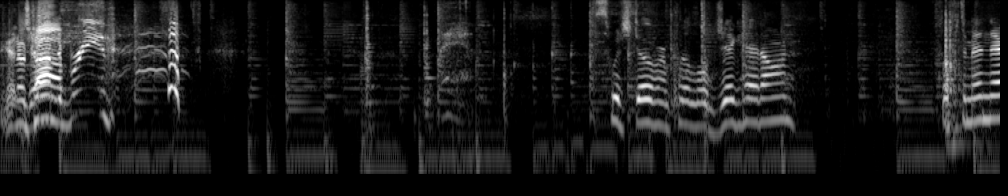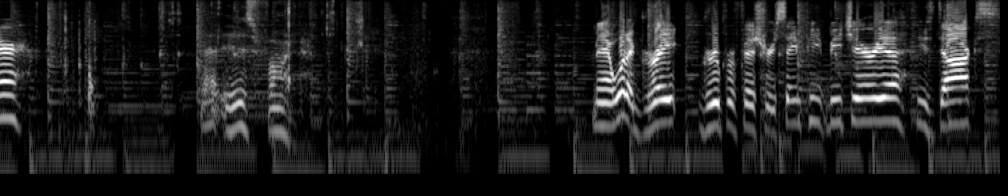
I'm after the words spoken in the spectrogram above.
I got no Good time to breathe. Switched over and put a little jig head on. Flipped him in there. That is fun. Man, what a great grouper fishery. St. Pete Beach area, these docks.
